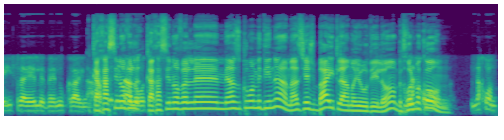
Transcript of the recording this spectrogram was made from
ישראל לבין אוקראינה. ככה עשינו אבל, לא ככה עשינו אבל uh, מאז קום המדינה, מאז שיש בית לעם היהודי, לא? בכל נכון, מקום. נכון,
